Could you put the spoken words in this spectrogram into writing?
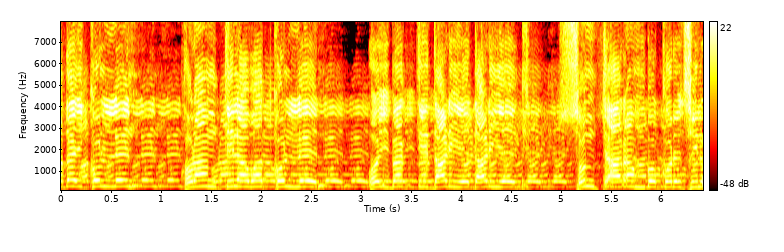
আদায় করলেন কোরআন তিলাবাদ করলেন। ওই ব্যক্তি দাঁড়িয়ে দাঁড়িয়ে শুনতে আরম্ভ করেছিল।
